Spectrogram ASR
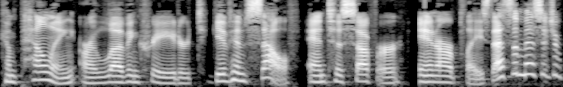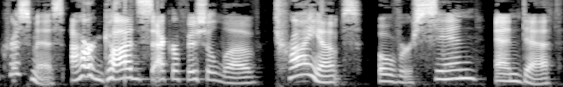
compelling our loving Creator to give Himself and to suffer in our place. That's the message of Christmas. Our God's sacrificial love triumphs over sin and death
